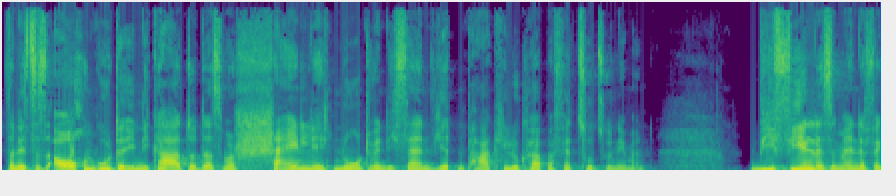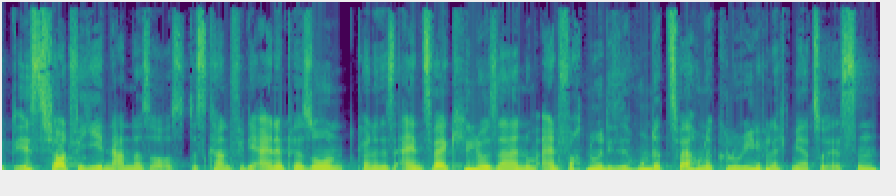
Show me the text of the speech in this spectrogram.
dann ist das auch ein guter Indikator, dass wahrscheinlich notwendig sein wird, ein paar Kilo Körperfett zuzunehmen. Wie viel das im Endeffekt ist, schaut für jeden anders aus. Das kann für die eine Person, können das ein, zwei Kilo sein, um einfach nur diese 100, 200 Kalorien vielleicht mehr zu essen,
